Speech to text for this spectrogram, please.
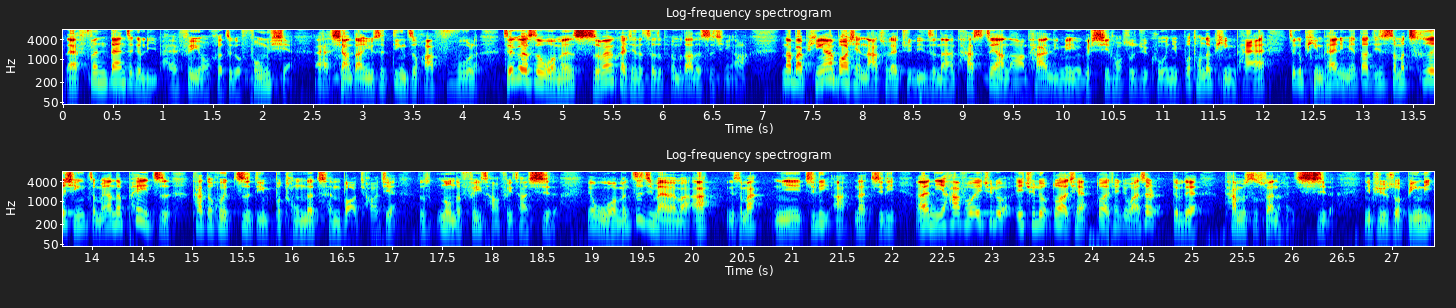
来分担这个理赔费用和这个风险，哎，相当于是定制化服务了。这个是我们十万块钱的车子碰不到的事情啊。那把平安保险拿出来举例子呢？它是这样的啊，它里面有个系统数据库，你不同的品牌，这个品牌里面到底是什么车型，怎么样的配置，它都会制定不同的承保条件，都是弄得非常非常细的。因为我们自己买买买啊，你什么？你吉利啊，那吉利啊，你哈弗 H 六 H 六多少钱？多少钱就完事儿了，对不对？他们是算的很细的。你比如说宾利，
